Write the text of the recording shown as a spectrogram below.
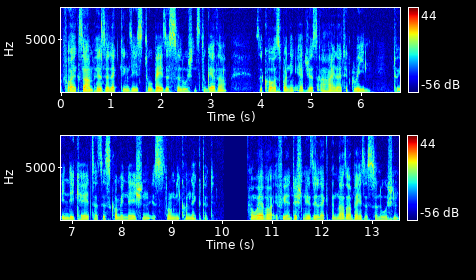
For example, selecting these two basis solutions together, the corresponding edges are highlighted green, to indicate that this combination is strongly connected. However, if we additionally select another basis solution,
